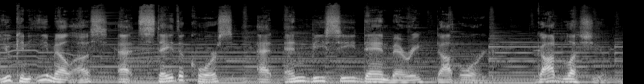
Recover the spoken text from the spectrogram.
You can email us at staythecourse at nbcdanbury.org. God bless you.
